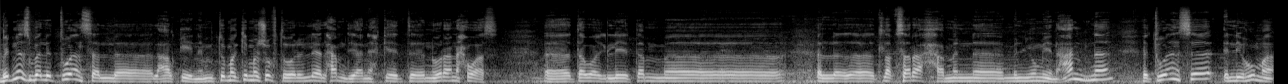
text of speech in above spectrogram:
بالنسبة للتوانسة العالقين أنتم كما شفتوا ولله الحمد يعني حكاية نوران حواس. توا اللي تم آه اطلاق سراحها من آه من يومين. عندنا توانسة اللي هما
